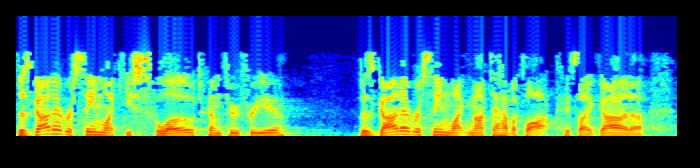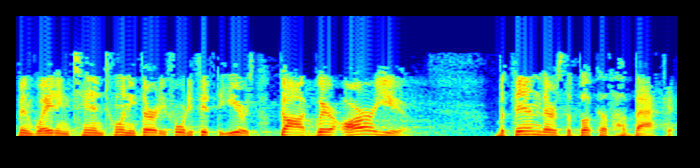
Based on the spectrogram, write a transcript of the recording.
Does God ever seem like He's slow to come through for you? Does God ever seem like not to have a clock? It's like, God, uh, I've been waiting 10, 20, 30, 40, 50 years. God, where are you? But then there's the book of Habakkuk.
